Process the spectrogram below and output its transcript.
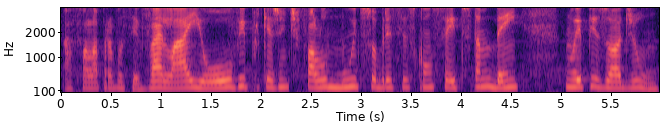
a falar para você. Vai lá e ouve, porque a gente falou muito sobre esses conceitos também no episódio 1.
